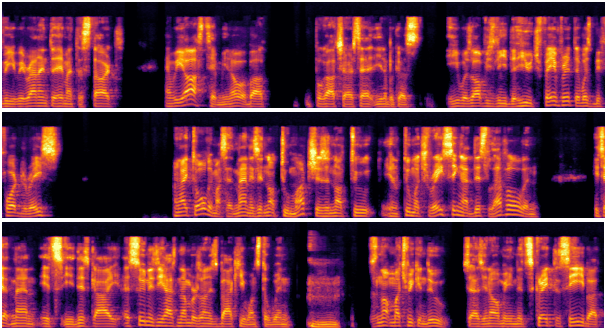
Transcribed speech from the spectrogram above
we we ran into him at the start, and we asked him, you know, about Pogacar. Said, you know, because he was obviously the huge favorite. It was before the race. And I told him, I said, man, is it not too much? Is it not too, you know, too much racing at this level? And he said, "Man, it's he, this guy. As soon as he has numbers on his back, he wants to win. Mm-hmm. There's not much we can do." Says, you know, I mean, it's great to see, but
